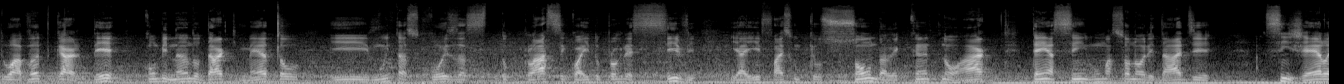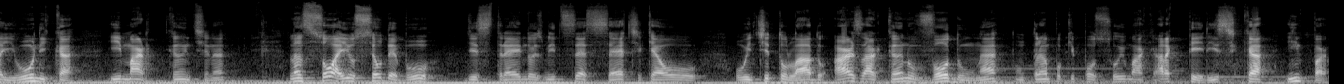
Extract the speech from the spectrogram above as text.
do avant-garde, combinando dark metal e muitas coisas do clássico aí do progressive e aí faz com que o som da Lecante Noir tenha assim uma sonoridade singela e única e marcante, né? Lançou aí o seu debut de estreia em 2017, que é o, o intitulado Ars Arcano Vodun, né? Um trampo que possui uma característica ímpar,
